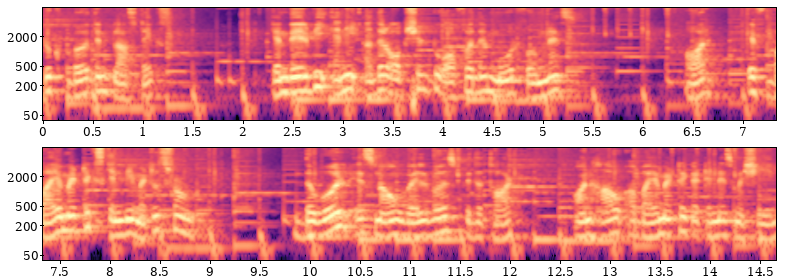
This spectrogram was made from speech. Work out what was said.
took birth in plastics. Can there be any other option to offer them more firmness? Or if biometrics can be metal strong? The world is now well versed with the thought on how a biometric attendance machine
